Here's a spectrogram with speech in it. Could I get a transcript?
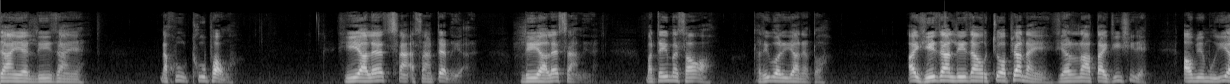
စံရဲ့လေးစံရဲ့နှစ်ခုထိုးဖောက်မှာရေရလဲဆန်အဆန်တက်နေရတယ်လေရလဲဆန်နေတယ်မတိမ်မဆောင်းအောင်ဓရိဝရိယနဲ့သွားအဲရေစံလေစံကိုကြော်ဖြတ်နိုင်ရင်ရတနာတိုက်ကြီးရှိတယ်အောင်မြင်မှုကြီးက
